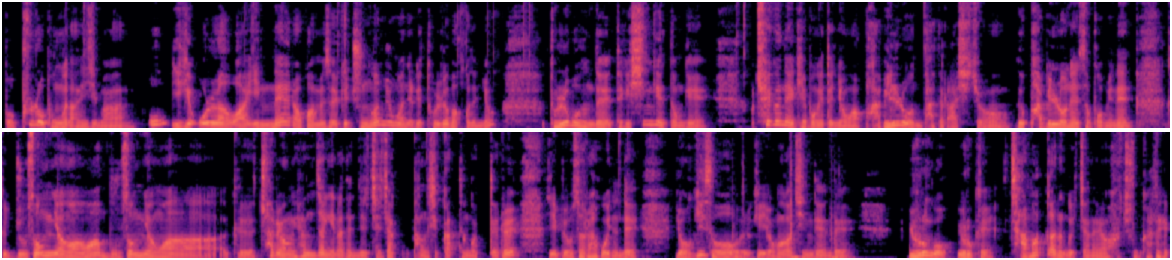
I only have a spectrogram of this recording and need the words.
뭐 풀로 본 건 아니지만, 오, 이게 올라와 있네? 라고 하면서 이렇게 중간중간 이렇게 돌려봤 거든요. 돌려보는데 되게 신기했던 게 최근에 개봉했던 영화 바빌론 다들 아시죠? 그 바빌론에서 보면은 그 유성 영화와 무성 영화 그 촬영 현장이라든지 제작 방식 같은 것들을 이제 묘사를 하고 있는데 여기서 이렇게 영화가 진행되는데 요런 거, 요렇게 자막 가는 거 있잖아요. 중간에.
